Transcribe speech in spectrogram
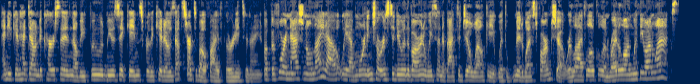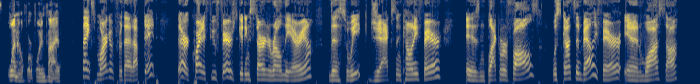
and you can head down to Carson. There'll be food, music, games for the kiddos. That starts about 5:30 tonight. But before National Night Out, we have morning chores to do in the barn, and we send it back to Jill Welke with Midwest Farm Show. We're live, local, and right along with you on Wax 104.5. Thanks, Morgan, for that update. There are quite a few fairs getting started around the area this week. Jackson County Fair is in Black River Falls, Wisconsin Valley Fair in Wausau.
